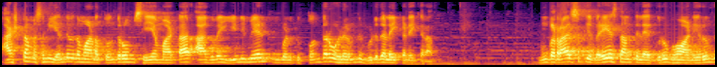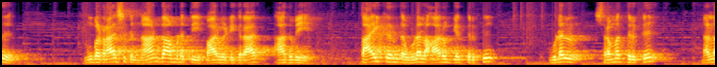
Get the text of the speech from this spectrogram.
அஷ்டம சனி எந்த விதமான தொந்தரவும் செய்ய மாட்டார். ஆகவே இனிமேல் உங்களுக்கு தொந்தரவுகளிலிருந்து விடுதலை கிடைக்கிறது. உங்கள் ராசிக்கு விரயஸ்தானத்தில் குரு பகவான் இருந்து உங்கள் ராசிக்கு நான்காம் இடத்தை பார்வையிடுகிறார். ஆகவே தாய்க்கு இருந்த உடல் ஆரோக்கியத்திற்கு உடல் சிரமத்திற்கு நல்ல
